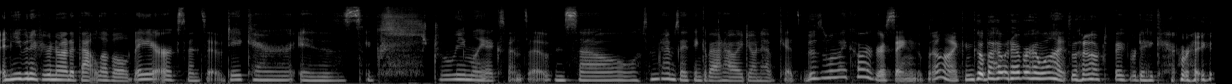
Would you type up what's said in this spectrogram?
And even if you're not at that level, they are expensive. Daycare is extremely expensive. And so sometimes I think about how I don't have kids. This is what my coworker is saying. Oh, I can go buy whatever I want, so I don't have to pay for daycare, right?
